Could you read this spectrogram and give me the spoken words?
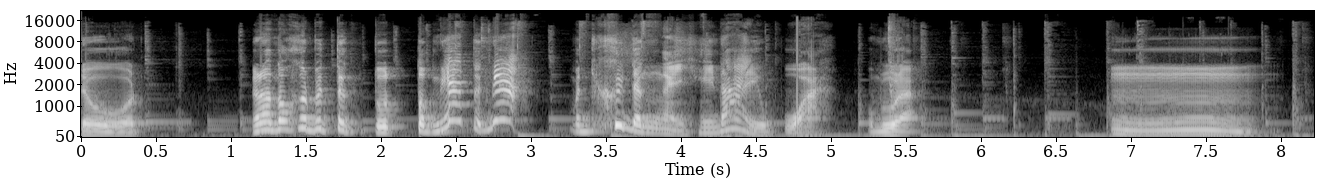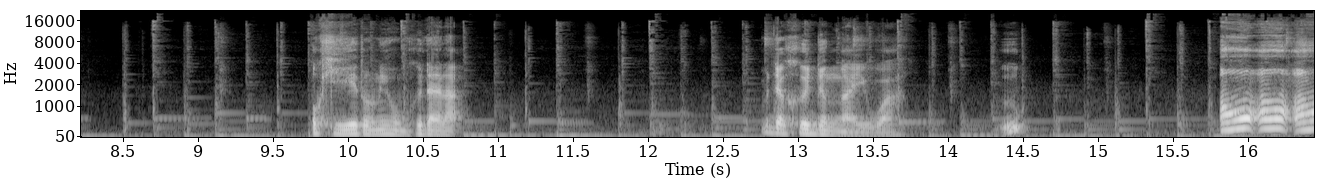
โดดแล้วเราต้องขึ้นไปตึกตัวตรงเนี้ยตึกเนี้ยมันขึ้นยังไงให้ได้วะผมรู้ละอืม อเค ตรงนี้ผมขึ้นได้ละ มันจะขึ้นยังไงวะอึ๊บอ๋ออ๋ออ๋อ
